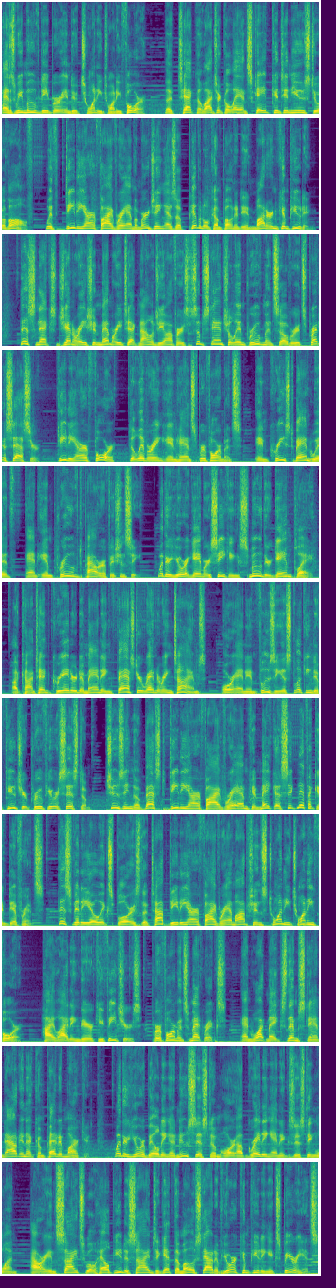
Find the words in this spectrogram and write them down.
As we move deeper into 2024, the technological landscape continues to evolve, with DDR5 RAM emerging as a pivotal component in modern computing. This next-generation memory technology offers substantial improvements over its predecessor, DDR4, delivering enhanced performance, increased bandwidth, and improved power efficiency. Whether you're a gamer seeking smoother gameplay, a content creator demanding faster rendering times, or an enthusiast looking to future-proof your system, choosing the best DDR5 RAM can make a significant difference. This video explores the top DDR5 RAM options 2024, highlighting their key features, performance metrics, and what makes them stand out in a competitive market. Whether you're building a new system or upgrading an existing one, our insights will help you decide to get the most out of your computing experience.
